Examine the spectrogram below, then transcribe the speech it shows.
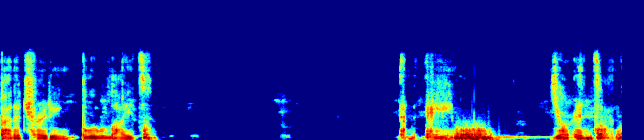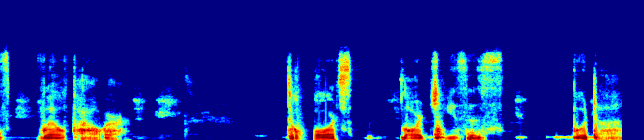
penetrating blue light. And aim your intense willpower towards Lord Jesus, Buddha,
